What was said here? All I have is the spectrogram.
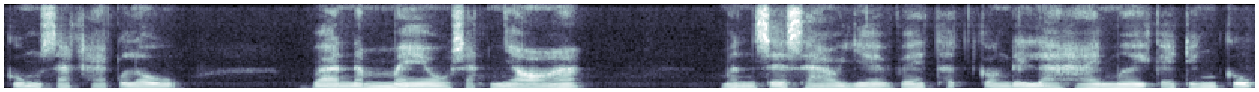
cũng sắc hạt lựu và nấm mèo sắc nhỏ mình sẽ xào với vế thịt còn đây là 20 cái trứng cút.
